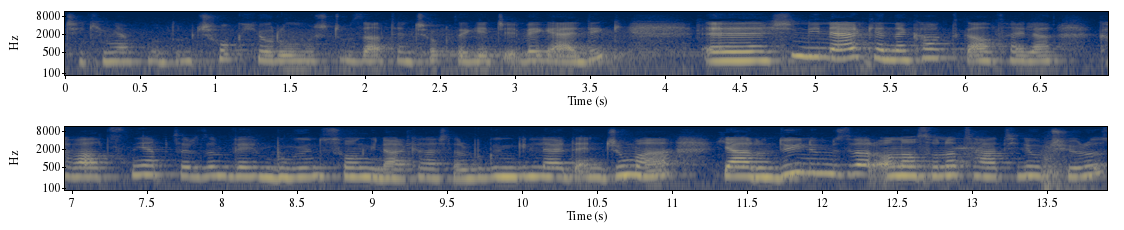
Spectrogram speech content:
çekim yapmadım. Çok yorulmuştum zaten çok da gece eve geldik. E, şimdi yine erkenden kalktık Altay'la kahvaltısını yaptırdım ve bugün son gün arkadaşlar. Bugün günlerden cuma. Yarın düğünümüz var. Ondan sonra tatile uçuyoruz.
